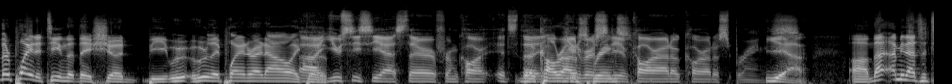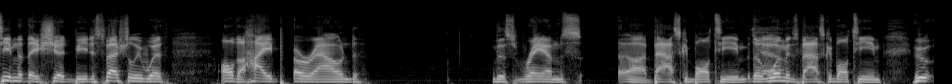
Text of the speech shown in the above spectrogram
they're playing a team that they should be. Who, who are they playing right now? Like Uh, the UCCS. They're from Car. it's The the, Colorado University Springs. of Colorado, Colorado Springs. Yeah. Um, that, I mean, that's a team that they should beat, especially with all the hype around this Rams uh, basketball team, the Yeah. women's basketball team, who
